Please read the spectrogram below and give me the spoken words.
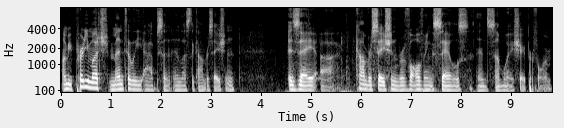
I'll be pretty much mentally absent unless the conversation is a uh, conversation revolving sales in some way, shape, or form.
